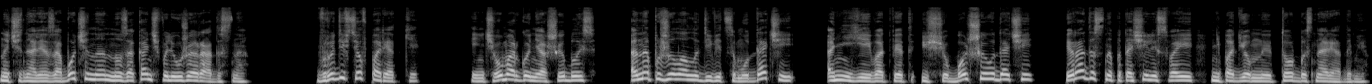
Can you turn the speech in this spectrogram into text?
Начинали озабоченно, но заканчивали уже радостно. Вроде все в порядке. И ничего Марго не ошиблась. Она пожелала девицам удачи, они ей в ответ еще большей удачи и радостно потащили свои неподъемные торбы с нарядами.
